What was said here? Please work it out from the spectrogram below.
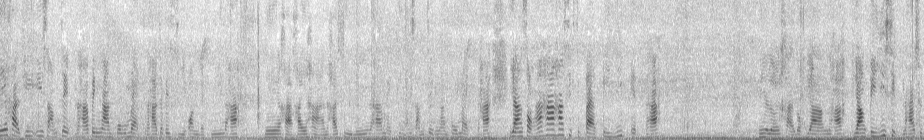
นี้ค่ะ TE 37 นะคะ เป็นงาน Pro Max นะคะ จะเป็นสีอ่อนแบบนี้นะคะ นี่ค่ะ ใครหานะคะสีนี้นะคะ Max TE 37งาน Pro Max นะคะ ยาง255 50 18ปี21นะคะนี่เลยค่ะ ดอกยางนะคะ ยางปี 20 นะคะ ชุด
